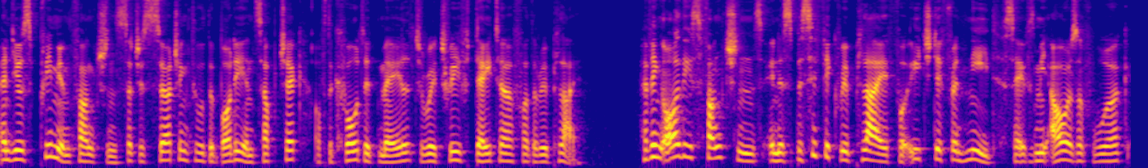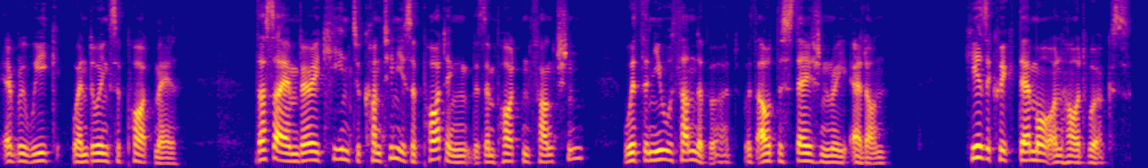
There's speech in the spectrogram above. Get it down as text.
and use premium functions such as searching through the body and subject of the quoted mail to retrieve data for the reply. Having all these functions in a specific reply for each different need saves me hours of work every week when doing support mail. Thus, I am very keen to continue supporting this important function with the new Thunderbird without the stationery add-on. Here's a quick demo on how it works.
